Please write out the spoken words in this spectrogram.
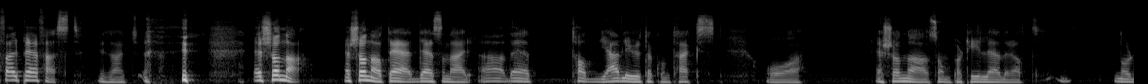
Frp-fest.' Ikke sant? jeg skjønner. Jeg skjønner at det, det er sånn der ja, Det er tatt jævlig ut av kontekst, og jeg skjønner som partileder at når,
